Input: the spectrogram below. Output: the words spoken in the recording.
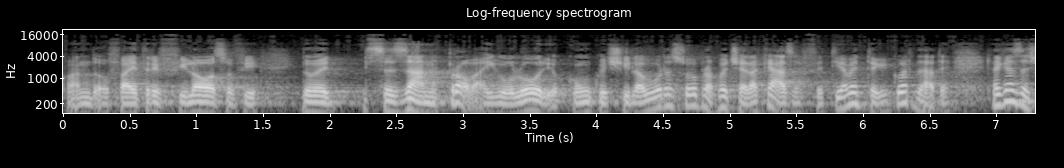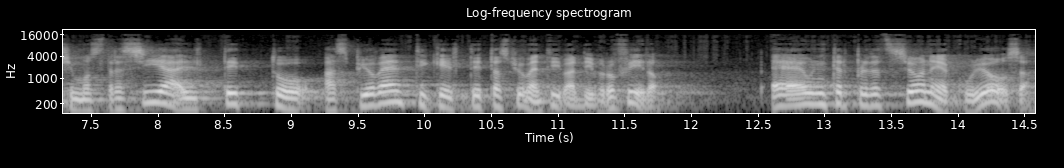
quando fai tre filosofi, dove Cézanne prova i colori o comunque ci lavora sopra, poi c'è la casa, effettivamente, che guardate, la casa ci mostra sia il tetto a spioventi che il tetto a spioventi ma di profilo. È un'interpretazione curiosa.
